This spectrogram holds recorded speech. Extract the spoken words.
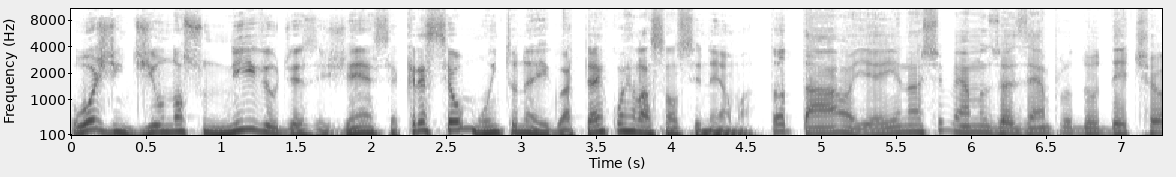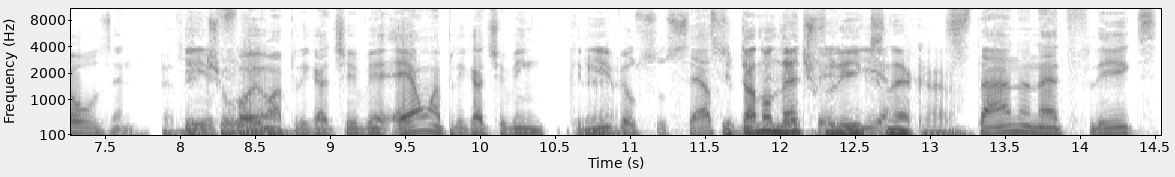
Hoje em dia o nosso nível de exigência cresceu muito, né, Igor? Até com relação ao cinema. Total. E aí nós tivemos o exemplo do The Chosen, É, que The foi Chosen. um aplicativo, é um aplicativo incrível, sucesso. E tá no. Netflix, né, cara? Está no Netflix.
